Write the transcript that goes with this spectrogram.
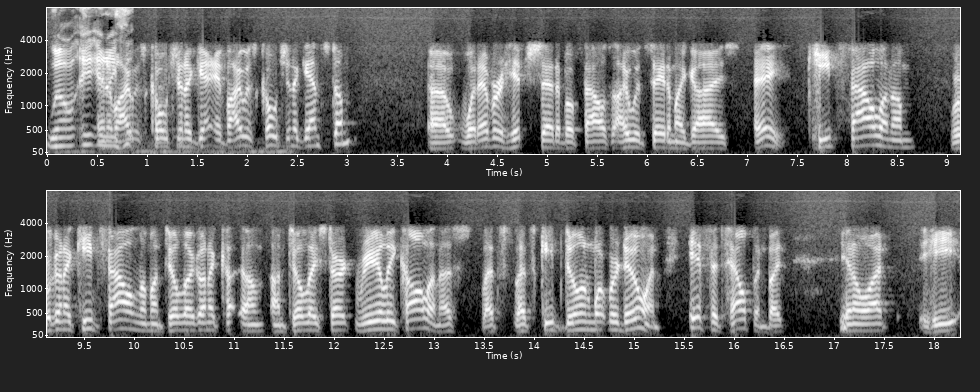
Well, and, and, and if I, th- I, was coaching again, if I was coaching against them, uh, whatever Hitch said about fouls, I would say to my guys, "Hey, keep fouling them. We're going to keep fouling them until they're going to um, until they start really calling us. Let's let's keep doing what we're doing if it's helping. But you know what? He,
